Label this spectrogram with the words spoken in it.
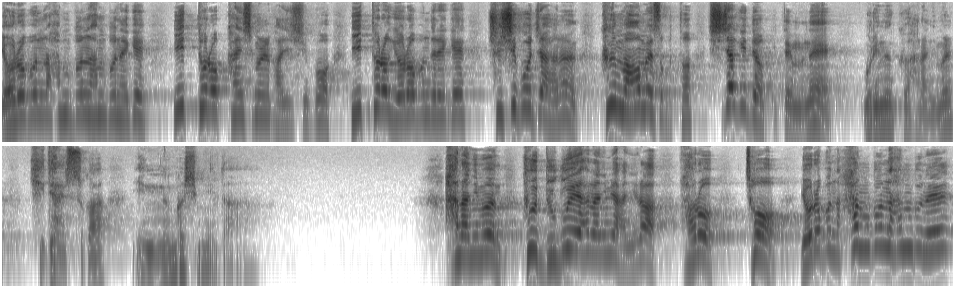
여러분 한분한 분에게 이토록 관심을 가지시고 이토록 여러분들에게 주시고자 하는 그 마음에서부터 시작이 되었기 때문에 우리는 그 하나님을 기대할 수가 있는 것입니다. 하나님은 그 누구의 하나님이 아니라 바로 저 여러분 한 분 한 분의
